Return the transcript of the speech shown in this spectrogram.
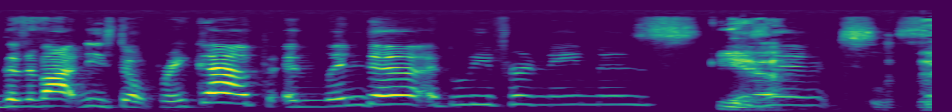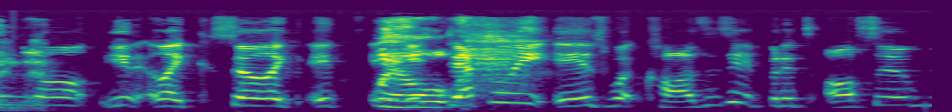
the Novotnys don't break up, and Linda, I believe her name is, Yeah, isn't Linda. single. You know, like so, like it, it- Well- it definitely is what causes it, but it's also,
